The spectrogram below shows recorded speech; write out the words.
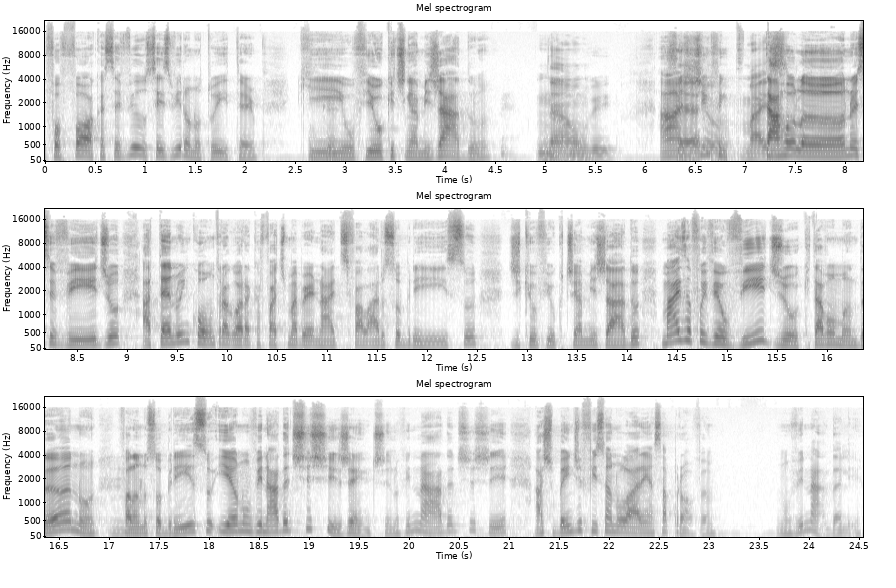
fofoca, você viu? Vocês viram no Twitter que quê? o Fiuk tinha mijado? Não. não vi. Ah, gente, Sério? enfim, Mas- tá rolando esse vídeo. Até no encontro agora com a Fátima Bernardes falaram sobre isso, de que o Fiuk tinha mijado. Mas eu fui ver o vídeo que estavam mandando, Hum. falando sobre isso, e eu não vi nada de xixi, gente. Não vi nada de xixi. Acho bem difícil anularem essa prova. Não vi nada ali.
